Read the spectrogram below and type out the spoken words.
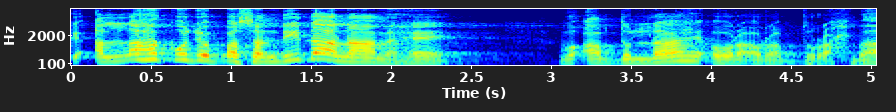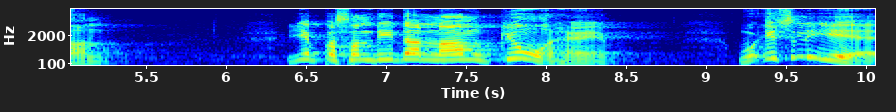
कि अल्लाह को जो पसंदीदा नाम है वो अब्दुल्ला और, और अब्दुलरहमान ये पसंदीदा नाम क्यों हैं? वो इसलिए है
